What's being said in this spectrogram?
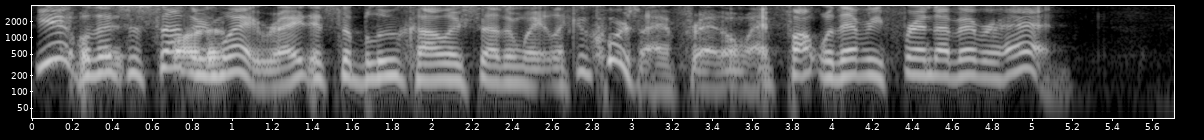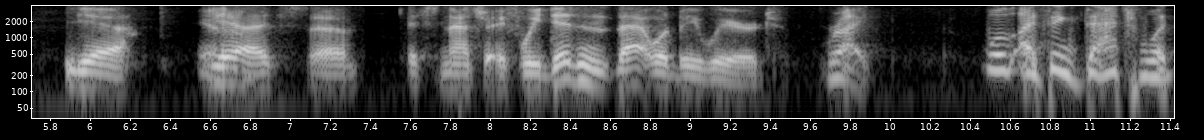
Yeah, well, that's the It's part Southern of- way, right? It's the blue collar Southern way. Like, of course, I have friends. Oh, I fought with every friend I've ever had. Yeah. You yeah. know? It's uh, it's natural. If we didn't, that would be weird. Right. Well, I think that's what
